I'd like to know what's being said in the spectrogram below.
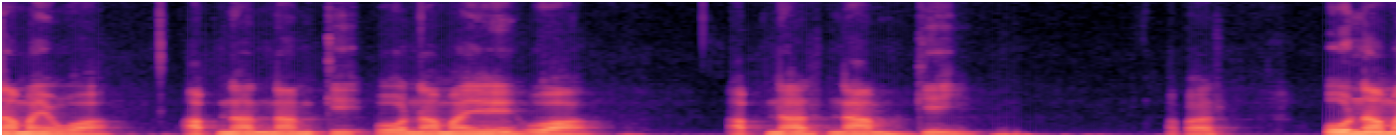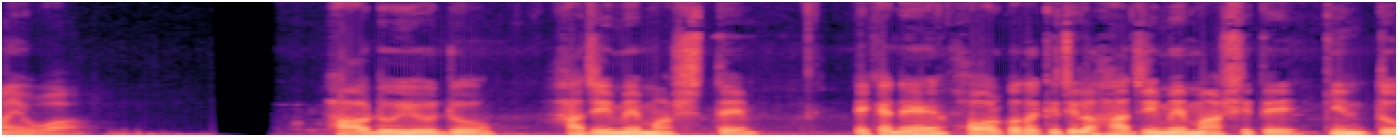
নামায়োয়া আপনার নাম কি? ও নামায়ে ওয়া আপনার নাম কি? আবার ও নামায়োয়া হাউ ডু ইউ ডু হাজিমে মাসতে। এখানে হওয়ার কথা কি ছিল? হাজিমে মাসিতে। কিন্তু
